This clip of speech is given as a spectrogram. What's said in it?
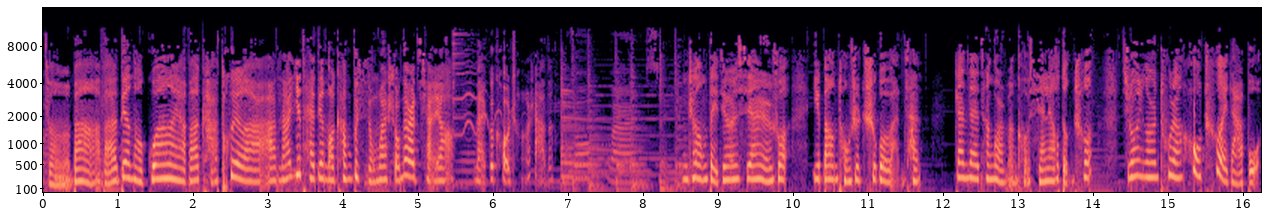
怎么办啊？把他电脑关了呀，把他卡退了啊！拿一台电脑看不行吗？省点钱呀，买个烤肠啥的。昵称北京人、西安人说，一帮同事吃过晚餐，站在餐馆门口闲聊等车，其中一个人突然后撤一大步，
